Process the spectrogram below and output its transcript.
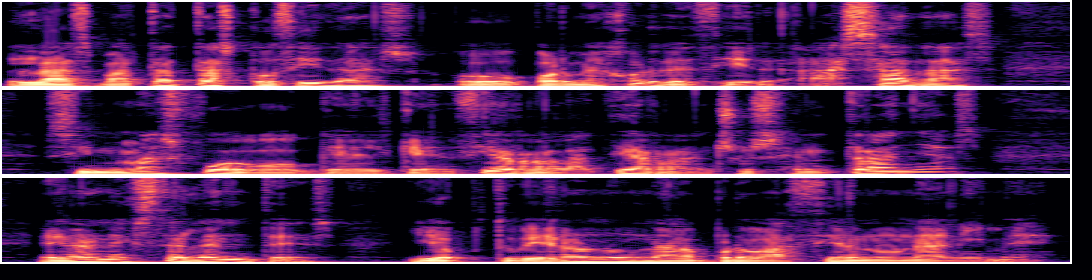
Las batatas cocidas, o por mejor decir, asadas, sin más fuego que el que encierra la tierra en sus entrañas, eran excelentes y obtuvieron una aprobación unánime.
